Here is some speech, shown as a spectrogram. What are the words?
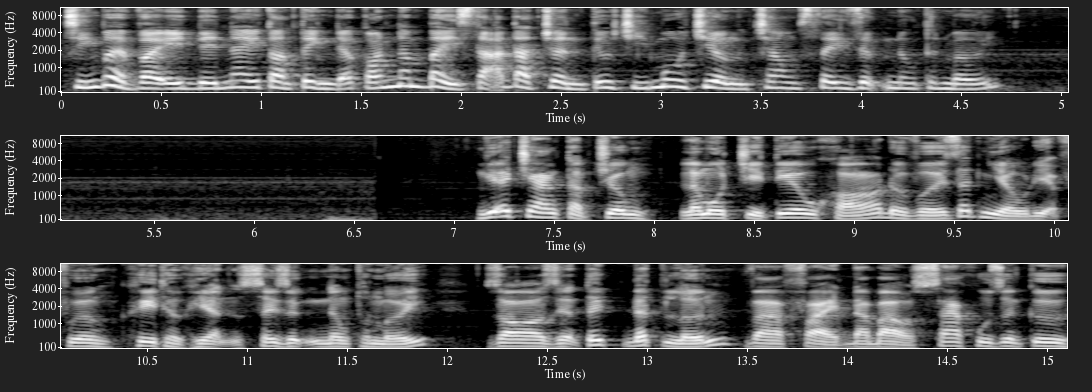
Chính bởi vậy, đến nay toàn tỉnh đã có 57 xã đạt chuẩn tiêu chí môi trường trong xây dựng nông thôn mới. Nghĩa trang tập trung là một chỉ tiêu khó đối với rất nhiều địa phương khi thực hiện xây dựng nông thôn mới do diện tích đất lớn và phải đảm bảo xa khu dân cư,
